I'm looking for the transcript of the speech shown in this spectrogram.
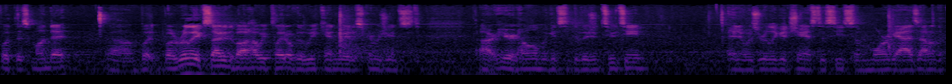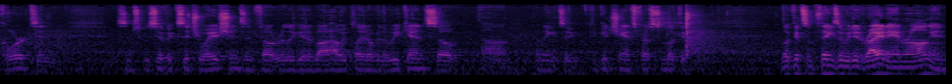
foot this Monday. Um, but but really excited about how we played over the weekend. We had a scrimmage against uh, here at home against the Division two team, and it was a really good chance to see some more guys out on the court and some specific situations, and felt really good about how we played over the weekend. So um, I think it's a, a good chance for us to look at look at some things that we did right and wrong and,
